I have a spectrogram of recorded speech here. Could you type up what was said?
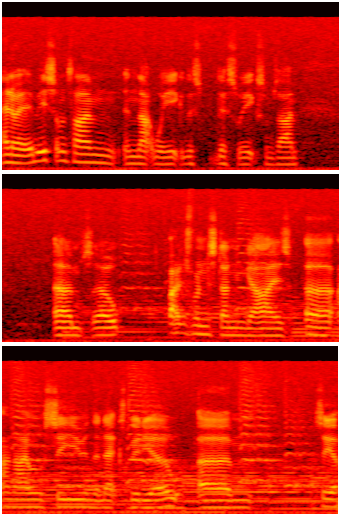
Anyway, it'll be sometime in that week, this this week sometime. Um, so I just understanding, guys, uh, and I will see you in the next video. Um, see ya.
